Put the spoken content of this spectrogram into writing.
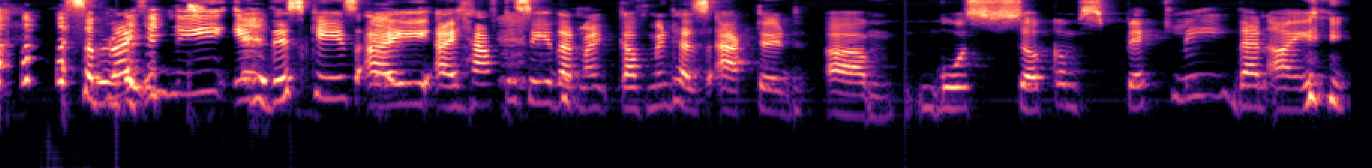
Surprisingly, in this case, I I have to say that my government has acted um, more circumspectly than I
